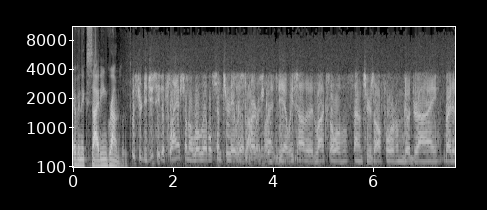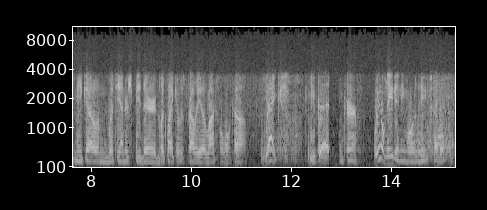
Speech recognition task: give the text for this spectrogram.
of an exciting ground loop. Mister, did you see the flash on the low-level sensors? They were at solid. Yeah, we saw the LOX sensors, all four of them, go dry right at MECO, and with the underspeed there, it looked like it was probably a LOX level cutoff. Yikes. You bet. Concur. We don't need any more of these. How about that?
